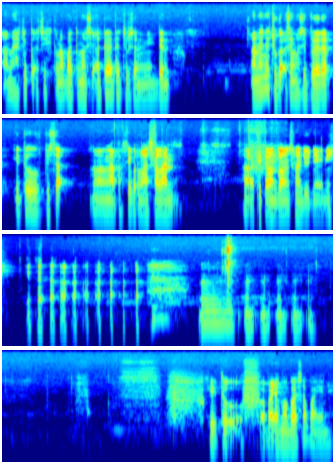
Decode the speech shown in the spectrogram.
aneh juga sih kenapa itu masih ada ada jurusan ini. Dan anehnya juga saya masih berharap itu bisa mengatasi permasalahan uh, di tahun-tahun selanjutnya ini. Hmm, hmm, hmm, gitu. Apa ya mau bahas apa ya ini?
